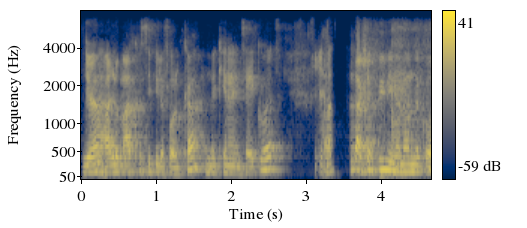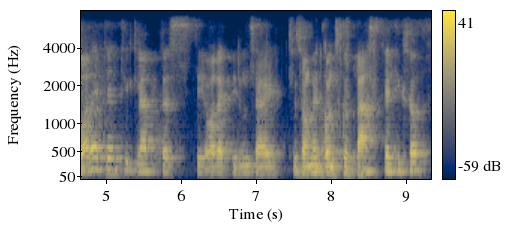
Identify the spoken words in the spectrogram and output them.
Ja, hallo Markus, ich bin der Volker, wir kennen ihn sehr gut. Ja. Haben auch schon viel miteinander gearbeitet. Ich glaube, dass die Arbeit mit uns auch zusammen ganz gut passt, hätte ich gesagt.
